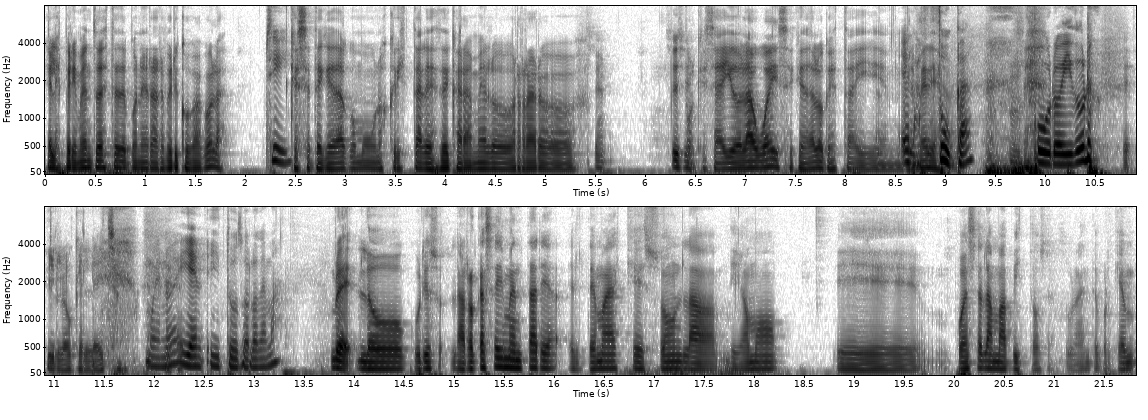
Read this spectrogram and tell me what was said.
el experimento este de poner a hervir Coca-Cola, Sí, que se te queda como unos cristales de caramelo raros Sí, sí. sí. porque se ha ido el agua y se queda lo que está ahí en el medio. azúcar, puro y duro. Y lo que le echan. Bueno, y, el- y todo lo demás. Hombre, lo curioso, las rocas sedimentarias, el tema es que son las, digamos, eh, pueden ser las más vistosas, seguramente, porque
